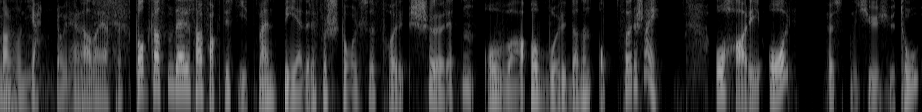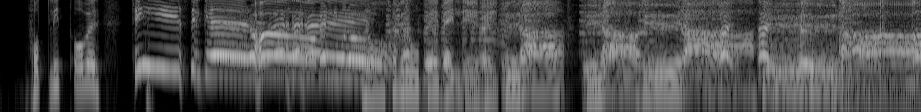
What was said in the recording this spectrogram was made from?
Så har det sånn hjerte og greier. Ja, det er hjerte. Podkasten deres har faktisk gitt meg en bedre forståelse for sjøørreten og hva og hvordan den oppfører seg, og har i år, høsten 2022, fått litt over ti stykker! Åhå, veldig moro! Nå skal vi rope veldig høyt hurra, hurra, hurra, Hurra! hurra! Å,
